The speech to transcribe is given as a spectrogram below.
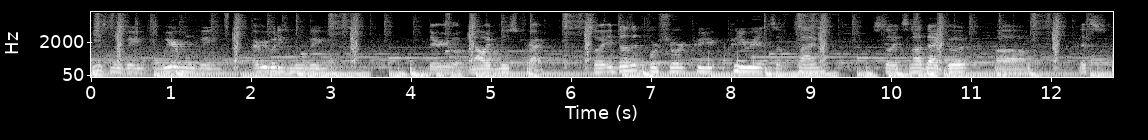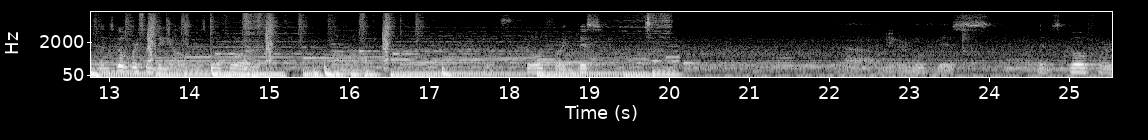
He's moving. We're moving. Everybody's moving. There you go. Now it loses track. So it does it for short pe- periods of time. So it's not that good. Uh, let's let's go for something else. Let's go for uh, let's go for this. Go for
